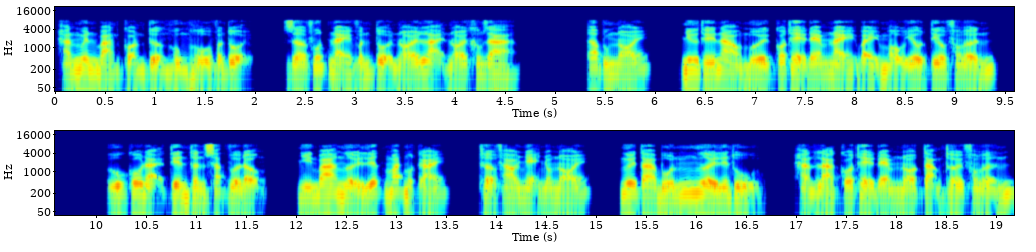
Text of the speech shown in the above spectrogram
hắn nguyên bản còn tưởng hùng hổ vấn tội, giờ phút này vấn tội nói lại nói không ra. Ấp đúng nói, như thế nào mới có thể đem này bảy màu yêu tiêu phong ấn. Ú cô đại tiên thần sắc vừa động, nhìn ba người liếc mắt một cái, thở phao nhẹ nhõm nói, ngươi ta bốn người liên thủ, hẳn là có thể đem nó tạm thời phong ấn.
